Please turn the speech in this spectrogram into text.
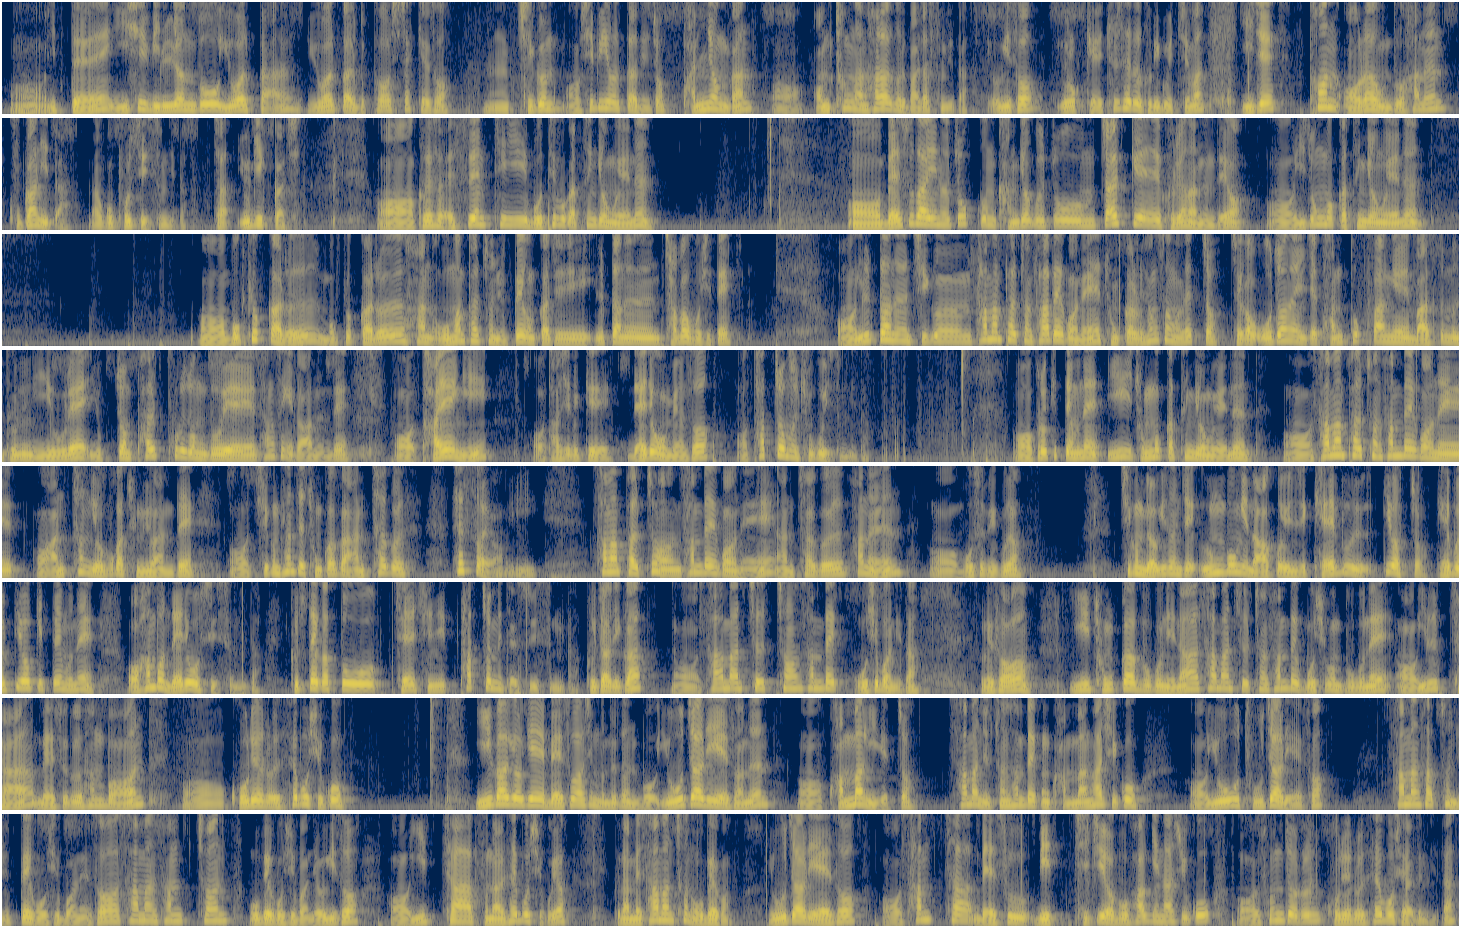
어, 이때 21년도 6월달, 6월달부터 시작해서 음, 지금 어, 12월 달이죠. 반년간 어, 엄청난 하락을 맞았습니다. 여기서 이렇게 추세를 그리고 있지만 이제 턴 어라운드 하는 구간이다라고 볼 수 있습니다. 자, 여기까지. 어, 그래서 S&T 모티브 같은 경우에는 어, 매수 라인을 조금 간격을 좀 짧게 그려놨는데요. 어, 이 종목 같은 경우에는 어, 목표가를 목표가를 한 58,600원까지 일단은 잡아 보시되 어, 일단은 지금 48,400원에 종가로 형성을 했죠. 제가 오전에 이제 단톡방에 말씀을 드린 이후에 6.8% 정도의 상승이 나왔는데 어, 다행히 어, 다시 이렇게 내려오면서 어, 타점을 주고 있습니다. 어, 그렇기 때문에 이 종목 같은 경우에는 어, 48,300원의 어, 안착 여부가 중요한데 어, 지금 현재 종가가 안착을 했어요. 이 48,300원에 안착을 하는 어, 모습이고요. 지금 여기서 이제 음봉이 나왔고 이제 갭을 띄웠죠. 갭을 띄웠기 때문에 어, 한번 내려올 수 있습니다. 그때가 또 재진입 타점이 될 수 있습니다. 그 자리가 어, 47,350원이다. 그래서 이 종가 부근이나 47,350원 부근에 어, 1차 매수를 한번 어, 고려를 해보시고 이 가격에 매수하신 분들은 뭐요 자리에서는 어, 관망이겠죠. 46,300원 관망하시고 어, 요 두 자리에서 44,650원에서 43,550원 여기서 어, 2차 분할 해보시고요. 그 다음에 41,500원 요 자리에서 어, 3차 매수 및 지지 여부 확인하시고 어, 손절을 고려를 해보셔야 됩니다.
